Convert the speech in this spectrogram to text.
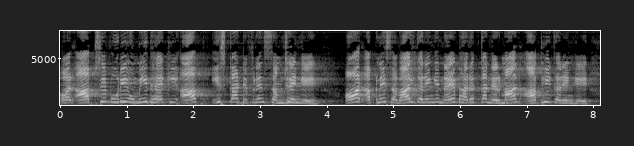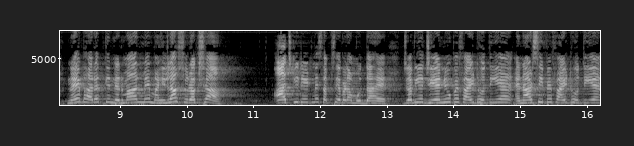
और आपसे पूरी उम्मीद है कि आप इसका डिफरेंस समझेंगे और अपने सवाल करेंगे, नए भारत का निर्माण आप ही करेंगे। नए भारत के निर्माण में महिला सुरक्षा आज की डेट में सबसे बड़ा मुद्दा है। जब ये जेएनयू पे फाइट होती है एनआरसी पे फाइट होती है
